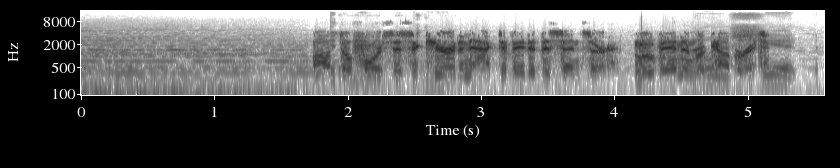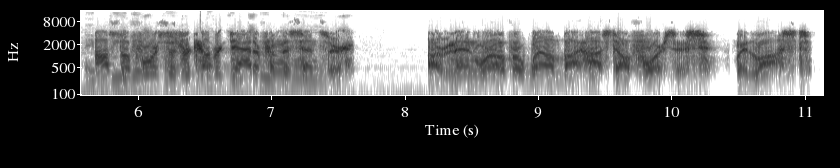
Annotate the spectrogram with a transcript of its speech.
Hostile forces secured and activated the sensor. Move in and recover it. Hostile forces recovered data from the sensor. Our men were overwhelmed by hostile forces. We lost.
